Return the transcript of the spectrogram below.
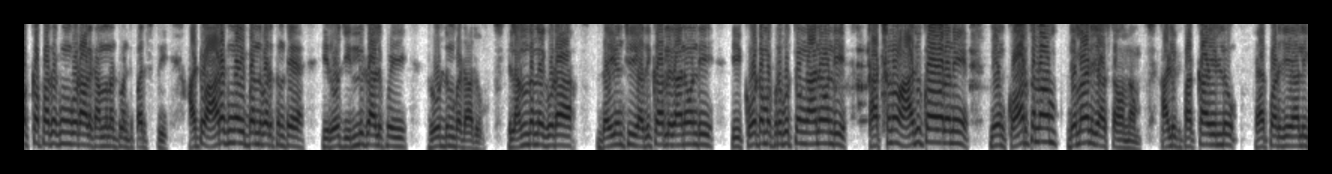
ఒక్క పథకం కూడా వాళ్ళకి అందనటువంటి పరిస్థితి. అటు ఆ రకంగా ఇబ్బంది పడుతుంటే ఈరోజు ఇల్లు కాలిపోయి రోడ్డును పడ్డారు. వీళ్ళందరినీ కూడా దయించి అధికారులు కానివ్వండి ఈ కూటమి ప్రభుత్వం కానివ్వండి తక్షణం ఆదుకోవాలని మేము కోరుతున్నాం డిమాండ్ చేస్తా ఉన్నాం. వాళ్ళకి పక్కా ఇళ్ళు ఏర్పాటు చేయాలి.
